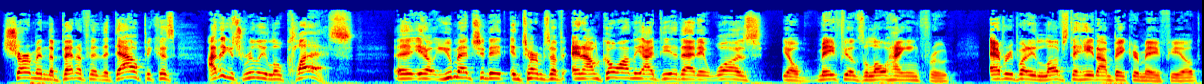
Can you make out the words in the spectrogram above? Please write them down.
Sherman the benefit of the doubt because I think it's really low class. Uh, you know, you mentioned it in terms of, and I'll go on the idea that it was, you know, Mayfield's the low hanging fruit. Everybody loves to hate on Baker Mayfield.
